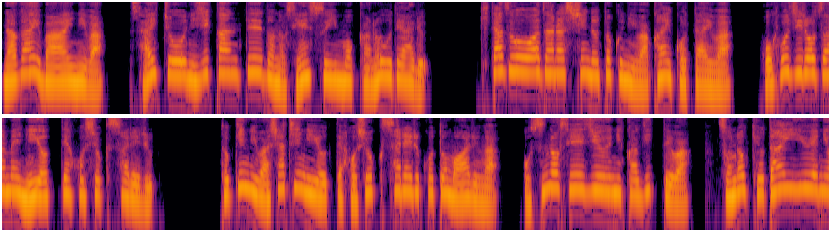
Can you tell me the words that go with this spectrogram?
長い場合には最長2時間程度の潜水も可能である。北ゾウアザラシの特に若い個体は、ホホジロザメによって捕食される。時にはシャチによって捕食されることもあるが、オスの成獣に限っては、その巨体ゆえに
